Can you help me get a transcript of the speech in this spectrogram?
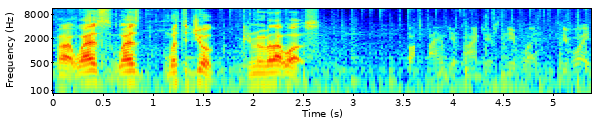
Right, where's where's where's the jug? Can you remember that was? Behind you, behind you. It's way. The other way.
